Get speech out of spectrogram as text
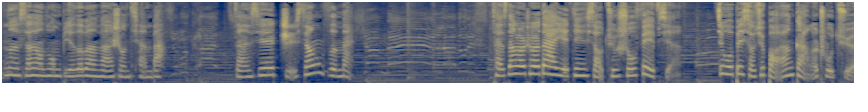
那想想从别的办法省钱吧，攒些纸箱子卖。踩三轮车大爷进小区收废品。结果被小区保安赶了出去，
